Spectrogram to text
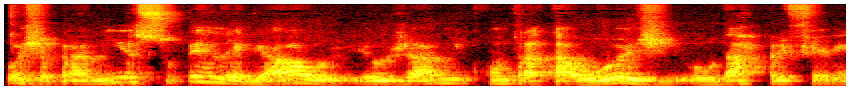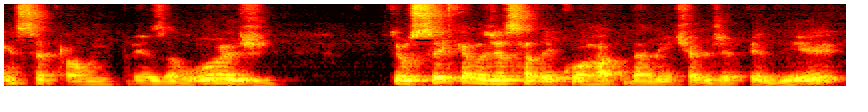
Poxa, para mim é super legal eu já me contratar hoje ou dar preferência para uma empresa hoje, que eu sei que ela já se adequou rapidamente à LGPD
